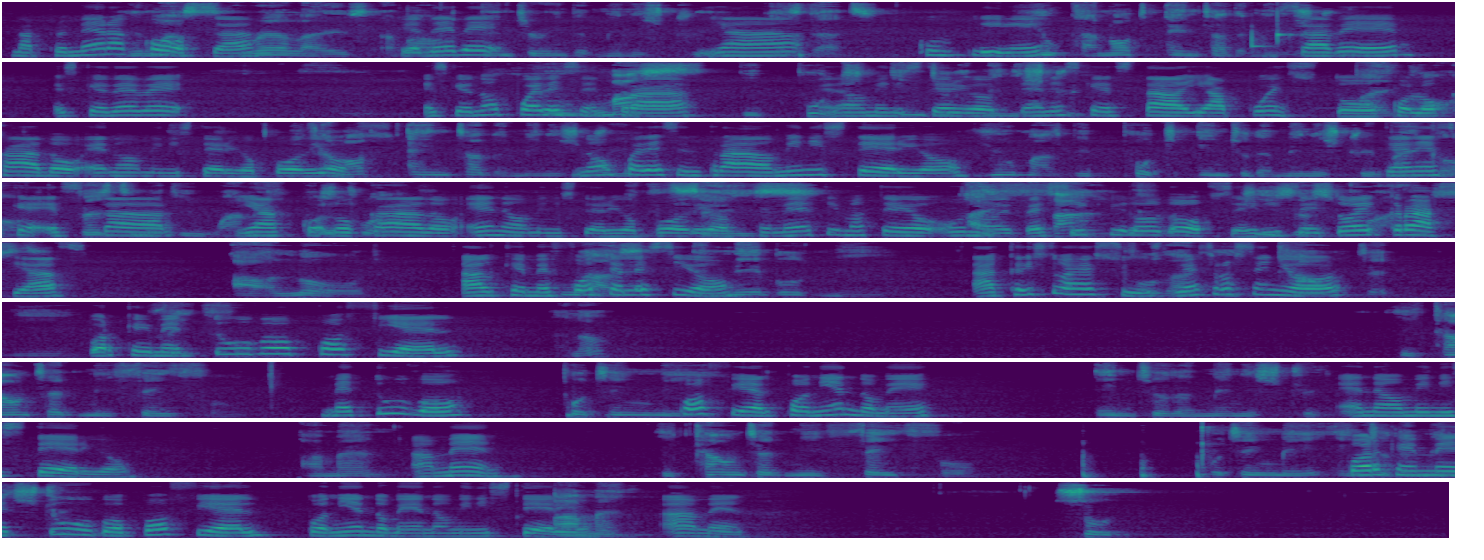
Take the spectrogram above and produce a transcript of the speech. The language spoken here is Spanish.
La primera you must cosa realize que about debe entering the ministry ya is that cumplir you cannot enter the ministry. saber es que debe es que no puedes entrar en el ministerio. tienes que estar ya puesto colocado en el ministerio por Dios. no puedes entrar al ministerio. Tienes que estar Timothy 1 ya and verse 12. colocado en el ministerio por Dios. says, 1 Timoteo 1 "I y versículo 12 dice doy gracias al que me fortaleció a Cristo Jesús nuestro Señor porque me faithful." tuvo por fiel Hello? He counted me faithful, me tuvo putting me por fiel poniéndome into the ministry. en el ministerio. Amen. Amén. He counted me faithful, putting me into Porque the me ministry. tuvo por fiel poniéndome en el ministerio. Amén. Amén. So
